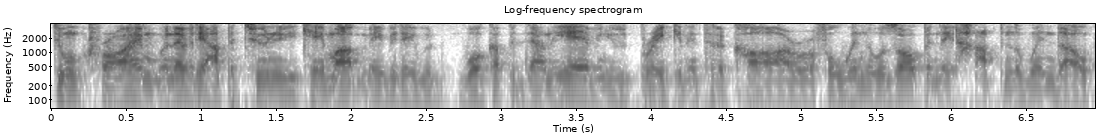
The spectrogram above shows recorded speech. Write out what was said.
doing crime whenever the opportunity came up. Maybe they would walk up and down the avenues, breaking into the car, or if a window was open, they'd hop in the window.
